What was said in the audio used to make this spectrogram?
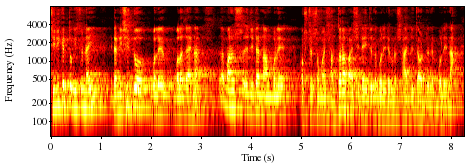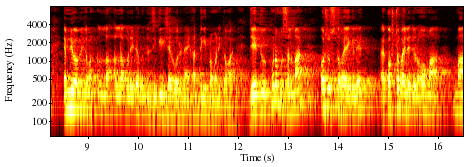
সিরিকের তো কিছু নাই, এটা নিষিদ্ধ বলে বলা যায় না। মানুষ যেটা নাম বলে, কষ্টের সময় সান্ত্বনা পায় সেটা এই জন্য বলে, এটা কোনো সাহায্য চাওয়ার জন্য বলে না। এমনিভাবে যখন আল্লাহ আল্লাহ বলে এটা কিন্তু জিকির হিসাবে বলে না, এখান থেকেই প্রমাণিত হয়। যেহেতু কোনো মুসলমান অসুস্থ হয়ে গেলে কষ্ট পাইলে যেন, ও মা মা,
